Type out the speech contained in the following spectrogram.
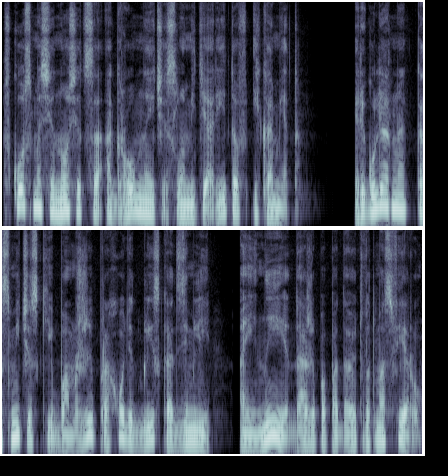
В космосе носится огромное число метеоритов и комет. Регулярно космические бомжи проходят близко от Земли, а иные даже попадают в атмосферу.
